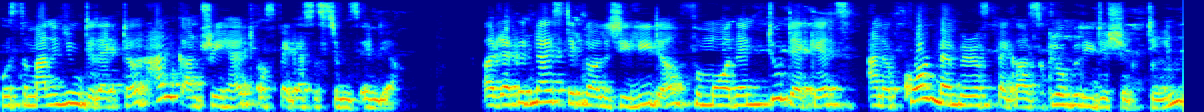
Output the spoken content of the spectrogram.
who's the managing director and country head of Pegasystems India a recognized technology leader for more than two decades and a core member of Pega's global leadership team,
